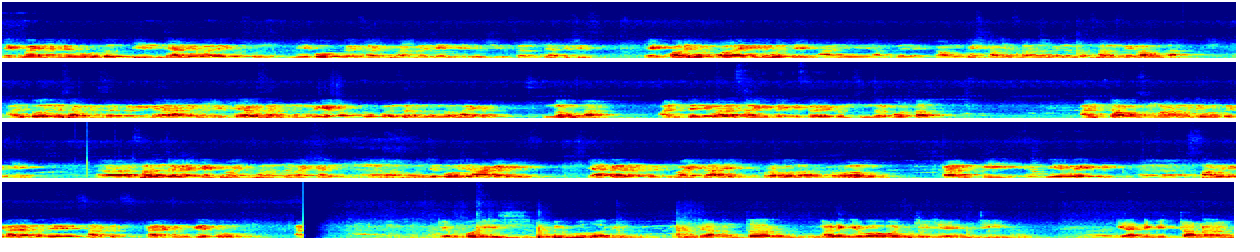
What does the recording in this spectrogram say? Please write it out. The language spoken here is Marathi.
एक महिना मी होतो तीन जानेवारीपासून मी बघतोय सावित्रीबाई जयंती दिवशी. तर त्या दिवशीच एक कॉलेजवर बोलायला गेले होते आणि आपले का- उमेश कांबळे सरांना मी नंबर सरांना दिला होता. आणि दोन दिवसापूर्वी सर कटिंग करायला आले होते. त्यावेळेस सरांचा नंबर घेतला होता. तोपर्यंत सरांचा नंबर माझ्याकडे नव्हता. आणि त्यांनी मला सांगितलं की सर एकदम सुंदर बोलतात. आणि तेव्हापासून मनामध्ये होतं की सरांचं व्याख्यान ठेवायचं सरांचं व्याख्यान म्हणजे बहुजन आघाडी या बॅनर ठेवायचं आहे प्रबोधन प्रबोधन कारण की मी वैयक्तिक सामाजिक कार्यामध्ये सारखंच कार्यक्रम घेतो. एकोणीस फेब्रुवारी त्यानंतर गाडगेबाबांची जयंती या निमित्तानं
